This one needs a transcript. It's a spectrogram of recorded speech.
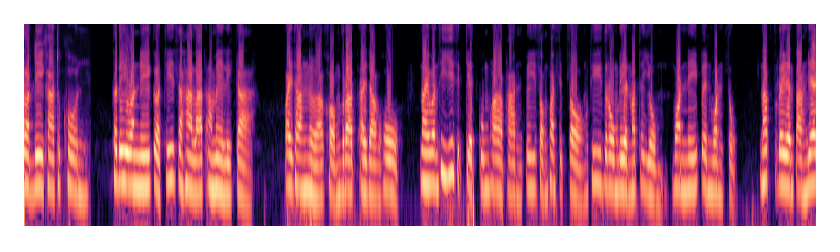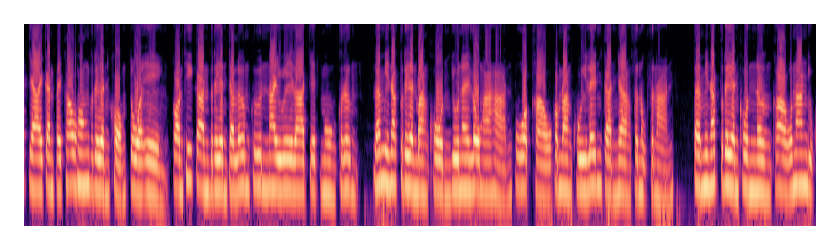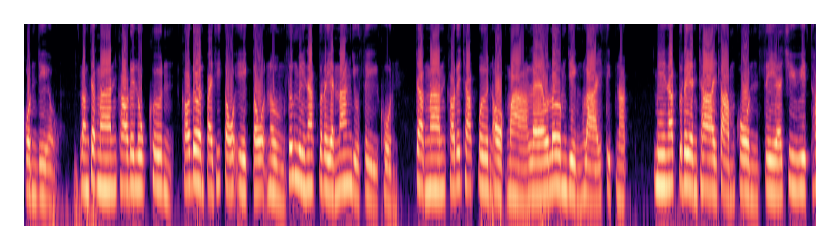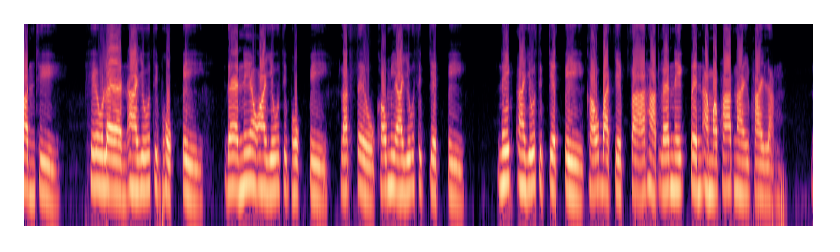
สวัสดีค่ะทุกคน คดีวันนี้เกิดที่สหรัฐอเมริกา ไปทางเหนือของรัฐไอดาโฮ ในวันที่ 27 กุมภาพันธ์ ปี 2012 ที่โรงเรียนมัธยม วันนี้เป็นวันศุกร์นักเรียนต่างแยกย้ายกันไปเข้าห้องเรียนของตัวเอง ก่อนที่การเรียนจะเริ่มขึ้นในเวลา7โมงครึ่งและมีนักเรียนบางคนอยู่ในโรงอาหารพวกเขากำลังคุยเล่นกันอย่างสนุกสนาน แต่มีนักเรียนคนหนึ่งเขานั่งอยู่คนเดียว หลังจากนั้นเขาได้ลุกขึ้น เขาเดินไปที่โต๊ะอีกโต๊ะหนึ่ง ซึ่งมีนักเรียนนั่งอยู่สี่คน จากนั้นเขาได้ชักปืนออกมาแล้วเริ่มยิงหลายสิบนัด มีนักเรียนชายสามคนเสียชีวิตทันทีเฮลแลนด์อายุ 16 ปี แดเนียลอายุ 16 ปี รัสเซลเขามีอายุ 17 ปี นิกอายุ 17 ปี เขาบาดเจ็บสาหัสและนิกเป็นอัมพาตในภายหลัง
